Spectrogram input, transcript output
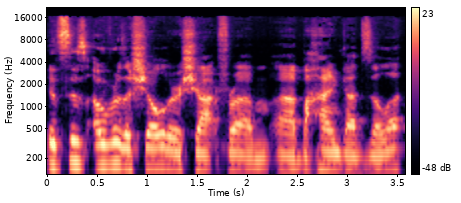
it's this over the shoulder shot from uh, behind Godzilla,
